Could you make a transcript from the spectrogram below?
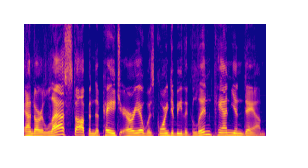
And our last stop in the Page area was going to be the Glen Canyon Dam.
